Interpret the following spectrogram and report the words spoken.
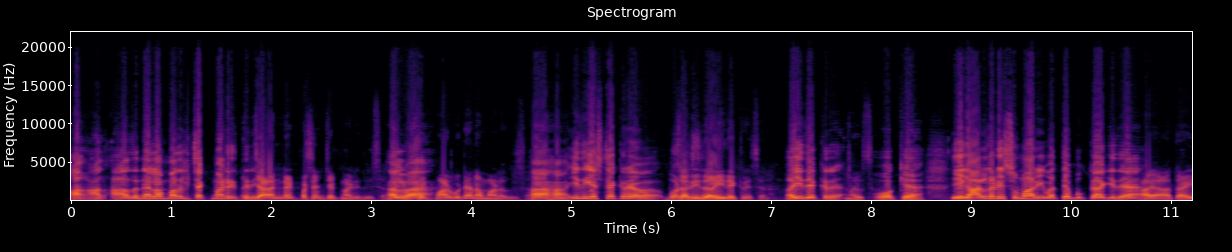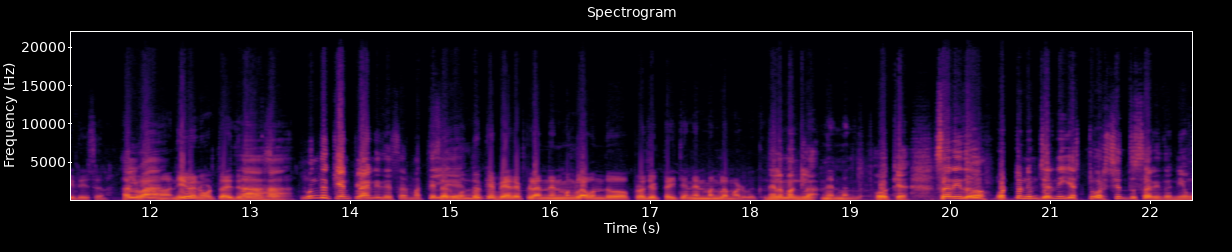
ಆ- ಆ- ಅದನ್ನೆಲ್ಲ ಮೊದಲು ಚೆಕ್ ಮಾಡಿರ್ತೀರಿ? ಹಂಡ್ರೆಡ್ ಪರ್ಸೆಂಟ್ ಚೆಕ್ ಮಾಡಿದ್ವಿ ಸರ್. ಅಲ್ವಾ? ಚೆಕ್ ಮಾಡ್ಬಿಟ್ಟೆ ನಾವು ಮಾಡೋದು ಸರ್. ಹಾ ಹಾ. ಇದು ಎಷ್ಟು ಎಕರೆ ಸರ್ ಇದು ಐದು ಎಕರೆ ಸರ್. ಐದು ಎಕರೆ. ಹೌದು ಸರ್. ಓಕೆ. ಈಗ ಆಲ್ರೆಡಿ ಸುಮಾರು ಇವತ್ತೇ ಬುಕ್ ಆಗಿದೆ. ಆತ ಇದೆ ಸರ್. ಅಲ್ವಾ? ಹಾ, ನೀವೇ ನೋಡ್ತಾ ಇದ್ದೀರಿ ಹಾ ಹಾ. ಮುಂದಕ್ಕೆ ಏನ್ ಪ್ಲಾನ್ ಇದೆ ಸರ್ ಮತ್ತೆ ಸರ್ ಮುಂದಕ್ಕೆ ಬೇರೆ ಪ್ಲಾನ್ ನೆನ್ಮಂಗ್ಲ ಒಂದು ಪ್ರಾಜೆಕ್ಟ್ ಐತೆ ನೆನ್ಮಂಗ್ಲ ಮಾಡಬೇಕು. ನೆಲಮಂಗ್ಲ. ನೆನ್ಮಂಗ್ಲ. ಓಕೆ ಸರ್ ಇದು ಒಟ್ಟು ನಿಮ್ಮ ಜರ್ನಿ ಎಷ್ಟು ವರ್ಷದ್ದು ಸರ್ ಇದು? ನೀವು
